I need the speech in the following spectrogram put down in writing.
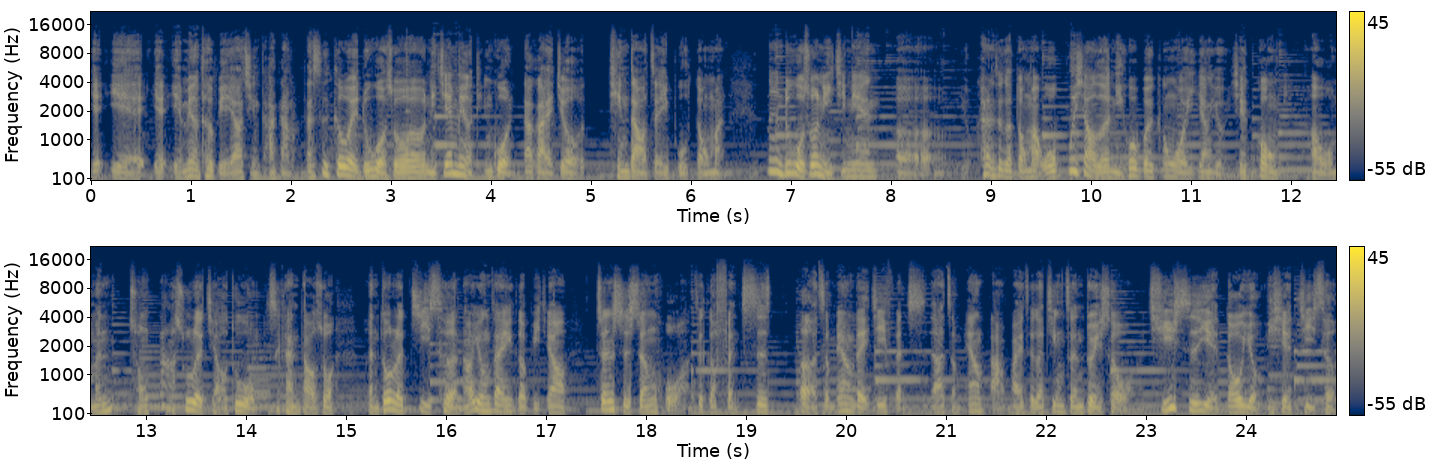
也也也也没有特别邀请大家干嘛。但是各位，如果说你今天没有听过，你大概就听到这一部动漫。那如果说你今天呃有看这个动漫，我不晓得你会不会跟我一样有一些共鸣啊。我们从大叔的角度，我们是看到说很多的计策，然后用在一个比较真实生活啊，这个粉丝呃怎么样累积粉丝啊，怎么样打败这个竞争对手啊，其实也都有一些计策。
